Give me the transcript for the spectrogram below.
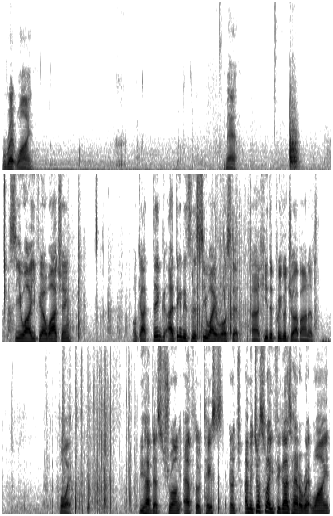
red wine. Man. CY, if you are watching, okay, I think I think this is the CY roasted. Uh, he did a pretty good job on it. Boy, you have that strong aftertaste. I mean, just like if you guys had a red wine,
